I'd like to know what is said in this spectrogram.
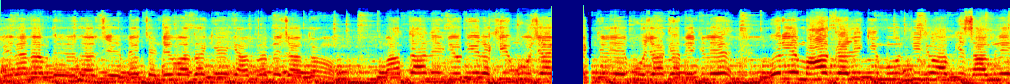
मेरा नाम देवदास जी है। मैं चंडी माता के यात्रा में जाता हूँ। माता ने ड्यूटी रखी पूजा के लिए, पूजा करने के लिए, और ये महाकाली की मूर्ति जो आपके सामने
